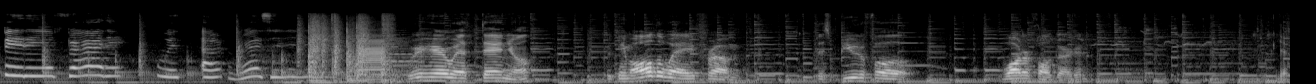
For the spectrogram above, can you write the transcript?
Video Friday with Art Resin. We're here with Daniel, who came all the way from this beautiful waterfall garden. Yep.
